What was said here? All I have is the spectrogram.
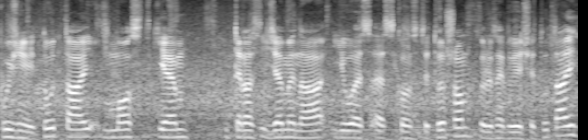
Później tutaj mostkiem. Teraz idziemy na USS Constitution, który znajduje się tutaj.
